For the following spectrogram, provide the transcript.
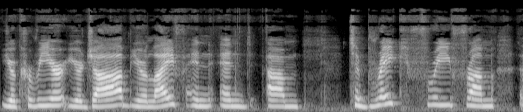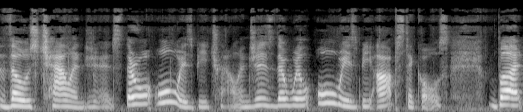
your career, your job, your life, and and um, to break free from those challenges. There will always be challenges, there will always be obstacles, but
